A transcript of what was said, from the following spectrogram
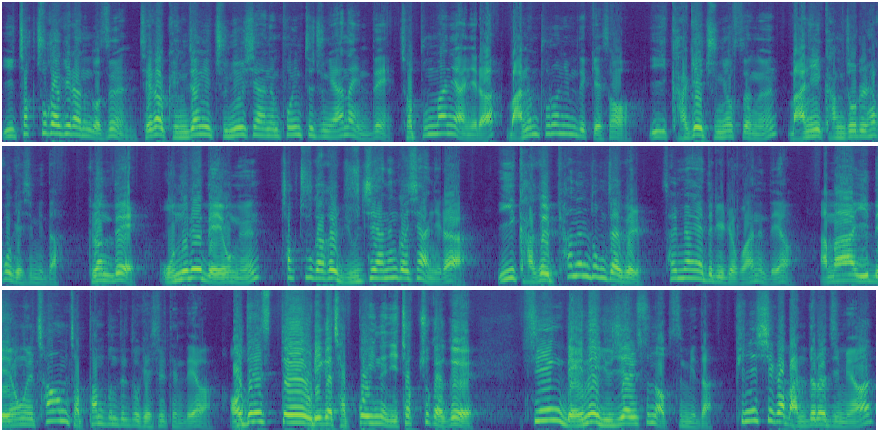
이 척추각이라는 것은 제가 굉장히 중요시하는 포인트 중에 하나인데 저뿐만이 아니라 많은 프로님들께서 이 각의 중요성은 많이 강조를 하고 계십니다. 그런데 오늘의 내용은 척추각을 유지하는 것이 아니라 이 각을 펴는 동작을 설명해 드리려고 하는데요. 아마 이 내용을 처음 접한 분들도 계실 텐데요. 어드레스 때 우리가 잡고 있는 이 척추각을 스윙 내내 유지할 수는 없습니다. 피니쉬가 만들어지면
